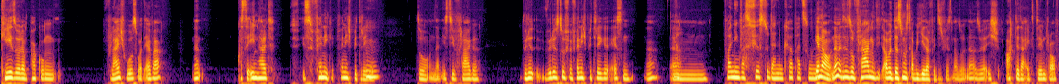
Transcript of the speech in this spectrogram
Käse oder eine Packung Fleischwurst, whatever. Ne? Kostet der Inhalt, ist Pfennig, Pfennigbeträge. Mhm. So, und dann ist die Frage, würdest, würdest du für Pfennigbeträge essen? Ne? Ja. Ähm, vor allen Dingen, was führst du deinem Körper zu? Ne? Genau, ne? das sind so Fragen, die, aber das muss aber jeder für sich wissen. Also, ne? also ich achte da extrem drauf.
